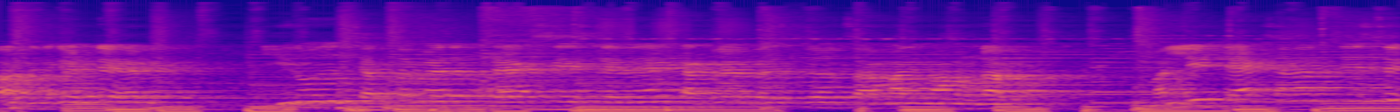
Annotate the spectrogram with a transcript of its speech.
దాని ఎందుకంటే ఈరోజు చెత్త మీద ట్యాక్స్ వేస్తేనే కట్టలేని పరిస్థితులు సామాన్య మానవులు ఉన్నారు. మళ్ళీ ట్యాక్స్ అనౌన్స్ చేస్తే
